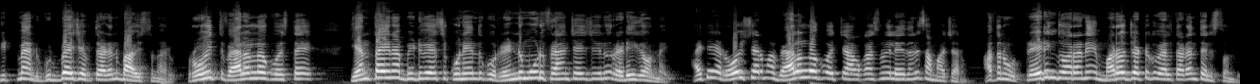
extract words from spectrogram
హిట్ మ్యాన్ గుడ్ బై చెబుతాడని భావిస్తున్నారు. రోహిత్ వేలంలోకి వస్తే ఎంతైనా బిడ్ వేసి కొనేందుకు రెండు మూడు ఫ్రాంచైజీలు రెడీగా ఉన్నాయి. అయితే రోహిత్ శర్మ వేలంలోకి వచ్చే అవకాశమే లేదని సమాచారం. అతను ట్రేడింగ్ ద్వారానే మరో జట్టుకు వెళ్తాడని తెలుస్తుంది.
